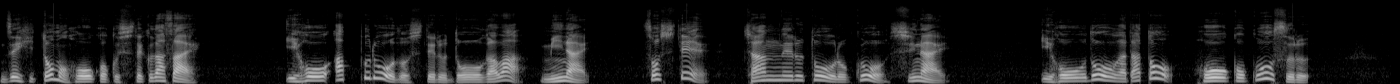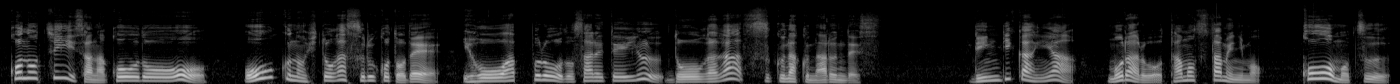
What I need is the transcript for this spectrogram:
ぜひとも報告してください。違法アップロードしてる動画は見ない。そしてチャンネル登録をしない。違法動画だと報告をする。この小さな行動を多くの人がすることで違法アップロードされている動画が少なくなるんです。倫理観やモラルを保つためにも子を持つ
